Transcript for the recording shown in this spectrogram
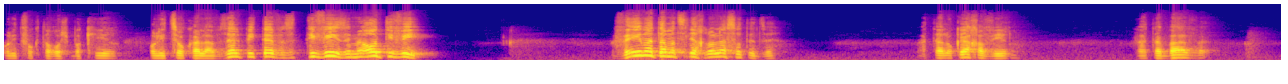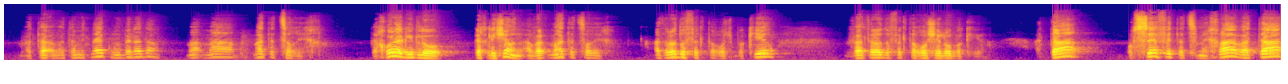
או לדפוק את הראש בקיר, או לצעוק עליו, זה על פי טבע, זה טבעי, זה מאוד טבעי. ואם אתה מצליח לא לעשות את זה, אתה לוקח אוויר, ואתה בא ו... ואתה, ואתה מתנהג כמו בן אדם, מה, מה, מה אתה צריך? אתה יכול להגיד לו, תלך לישון, אבל מה אתה צריך? אתה לא דופק את הראש בקיר, ואתה לא דופק את הראש שלו בקיר. אתה אוסף את עצמך ואתה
